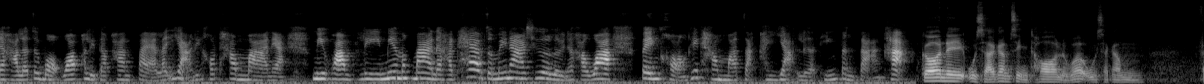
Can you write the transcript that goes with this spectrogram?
นะคะ แล้วจะบอกว่าผลิตภัณฑ์แต่ละอย่างที่เขาทำมาเนี่ยมีความพรีเมียมมากนะคะ แทบจะไม่น่าเชื่อเลยนะคะว่าเป็นของที่ทำมาจากขยะเหลือทิ้งต่างๆ ค่ะ ก็ในอุตสาหกรรมสิ่งทอ หรือว่าอุตสาหกรรมแฟ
